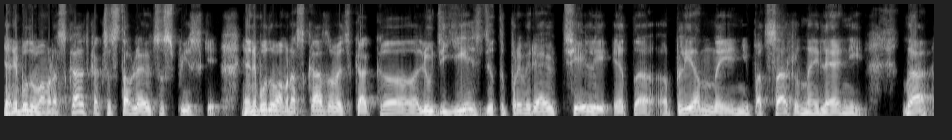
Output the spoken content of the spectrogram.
Я не буду вам рассказывать, как составляются списки. Я не буду вам рассказывать, как э, люди ездят и проверяют, те ли это э, пленные, не подсаженные ли они. Да?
